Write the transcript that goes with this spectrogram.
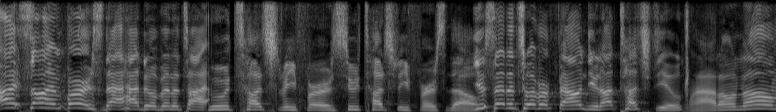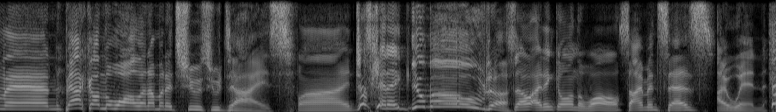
I saw him first. That had to have been a tie. Who touched me first? Who touched me first, though? You said it's whoever found you, not touched you. I don't know, man. Back on the wall, and I'm gonna choose who dies. Fine. Just kidding. You moved! So I didn't go on the wall. Simon says, I win.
